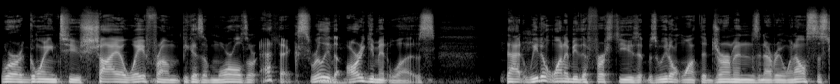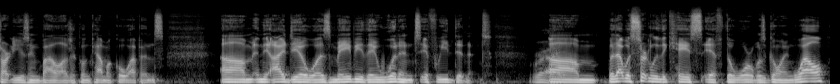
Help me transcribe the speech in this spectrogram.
were going to shy away from because of morals or ethics. Really, mm-hmm. the argument was that we don't want to be the first to use it because we don't want the Germans and everyone else to start using biological and chemical weapons. Um, and the idea was maybe they wouldn't if we didn't. Right. Um, but that was certainly the case if the war was going well.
